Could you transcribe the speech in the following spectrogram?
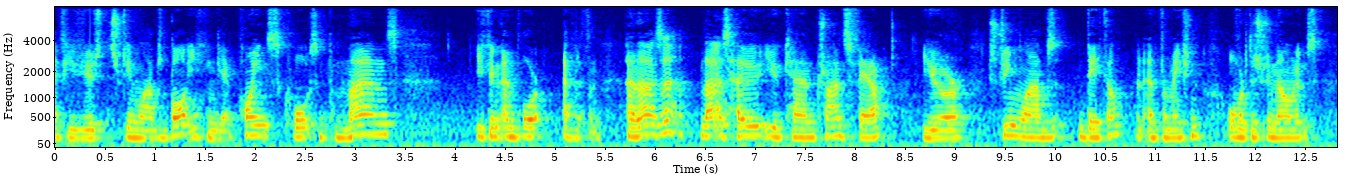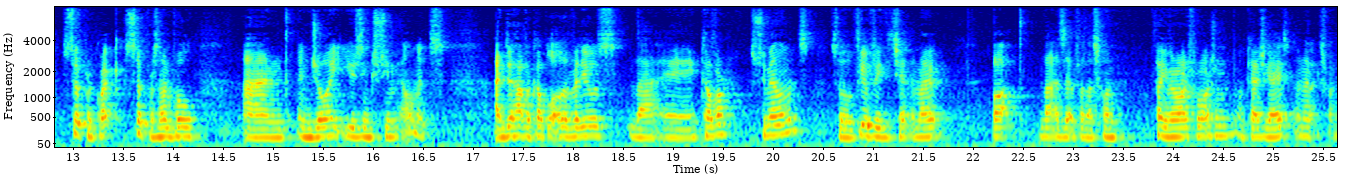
If you've used the Streamlabs bot, you can get points, quotes, and commands. You can import everything. And that is it. That is how you can transfer your Streamlabs data and information over to Stream Elements super quick, super simple, and enjoy using Stream Elements. I do have a couple other videos that uh, cover Stream Elements, so feel free to check them out. But that is it for this one. Thank you very much for watching. I'll catch you guys in the next one.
